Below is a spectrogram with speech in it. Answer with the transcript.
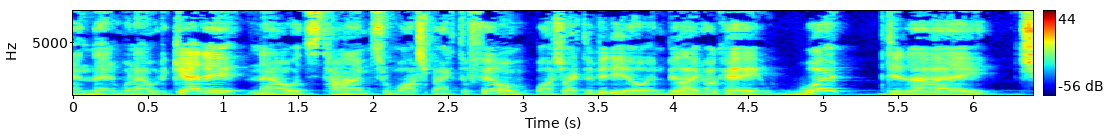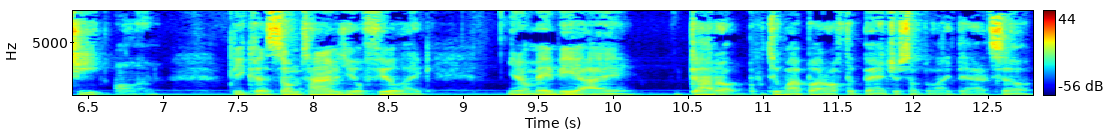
And then when I would get it, now it's time to watch back the film, watch back the video, and be like, okay, what did I cheat on? Because sometimes you'll feel like, you know, maybe I got up, took my butt off the bench or something like that. So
